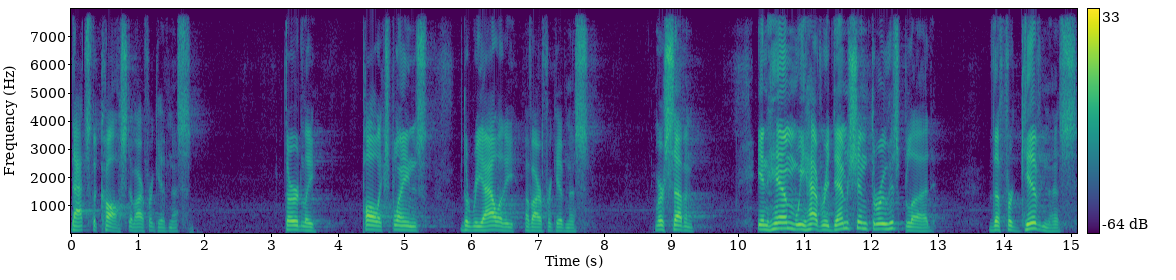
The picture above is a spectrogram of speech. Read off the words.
That's the cost of our forgiveness. Thirdly, Paul explains the reality of our forgiveness. Verse 7 In him we have redemption through his blood, the forgiveness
